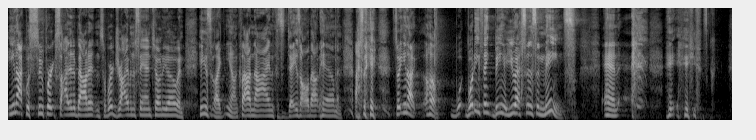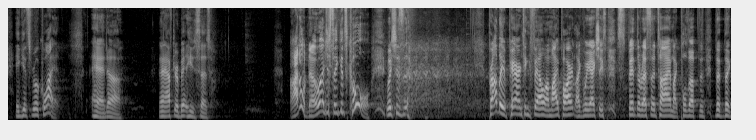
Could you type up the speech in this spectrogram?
Enoch was super excited about it. And so we're driving to San Antonio and he's like, you know, on cloud nine because the day's all about him. And I say, so Enoch, um, what, what do you think being a U.S. citizen means? And he, he gets real quiet. And uh, then after a bit, he says, I don't know. I just think it's cool, which is probably a parenting fail on my part. Like, we actually spent the rest of the time, like, pulled up the, the, the,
